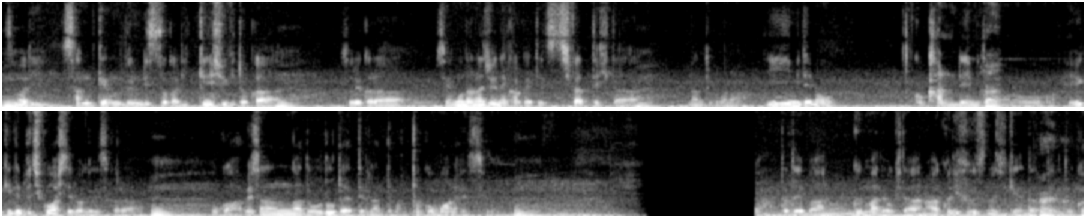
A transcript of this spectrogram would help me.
うん、つまり三権分立とか立憲主義とか、うん、それから戦後70年かけて培ってきた、うん、なんていうのかな。いい意味でのこう慣例みたいなものを平気でぶち壊してるわけですから、僕は安倍さんが堂々とやってるなんて全く思わないですよ、例えばあの群馬で起きたあのアクリフーズの事件だったりとか、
